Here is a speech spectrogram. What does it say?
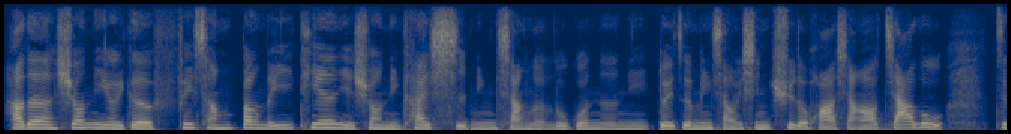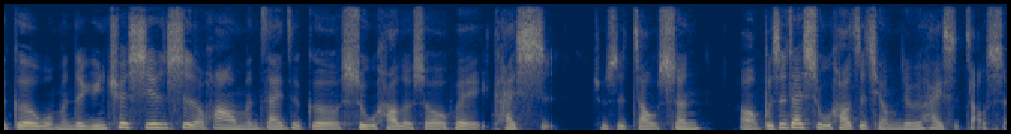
好的，希望你有一个非常棒的一天，也希望你开始冥想了。如果呢，你对这个冥想有兴趣的话，想要加入这个我们的云雀实验室的话，我们在这个十五号的时候会开始就是招生哦，不是在十五号之前，我们就会开始招生。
